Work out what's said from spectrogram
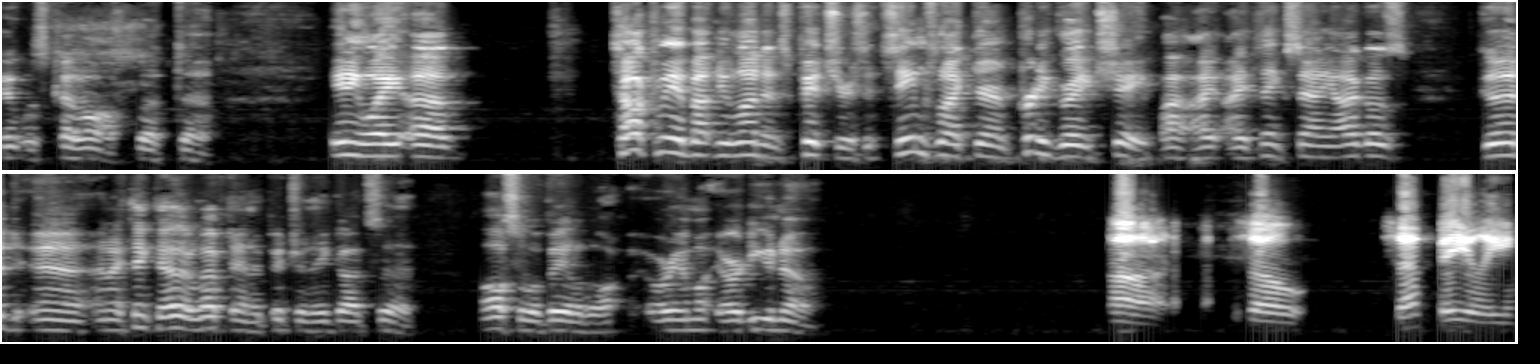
it was cut off. But uh, anyway, uh, talk to me about New London's pitchers. It seems like they're in pretty great shape. I, I, I think Santiago's good, uh, and I think the other left-handed pitcher they got's uh, also available. Or am I, or do you know? Uh, so Seth Bailey,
